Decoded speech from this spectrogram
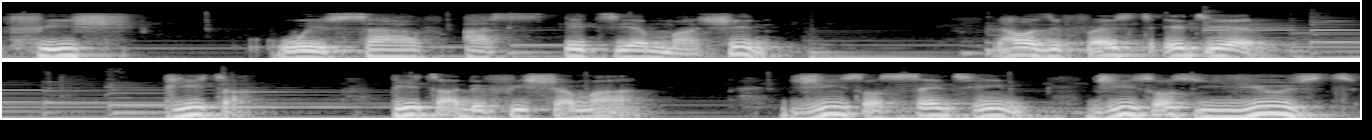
fish will serve as ATM machine. That was the first ATM. Peter, Peter the fisherman, Jesus sent him. Jesus used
